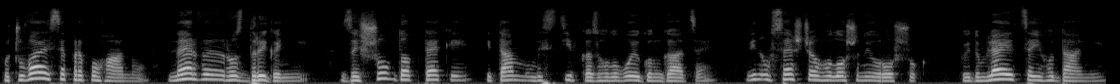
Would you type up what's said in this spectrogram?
Почуваюся препогано, нерви роздригані. Зайшов до аптеки, і там листівка з головою Гонгадзе. Він усе ще оголошений у розшук. Повідомляються його дані.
